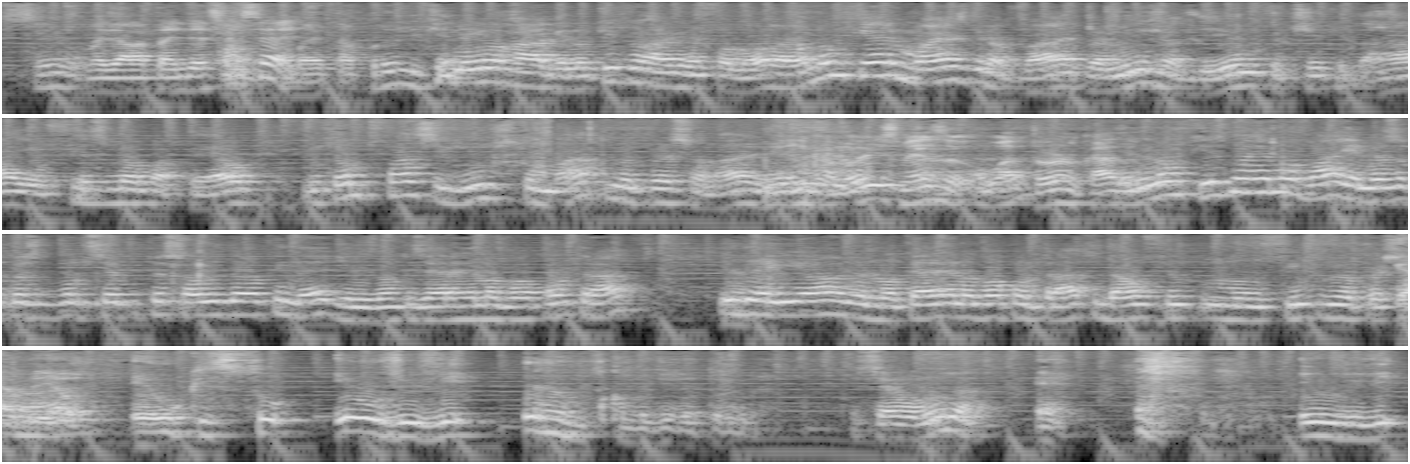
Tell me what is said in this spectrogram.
Sim. Mas ela tá em 17. Mas tá por ali. Que nem o Ragnar. O que, que o Ragnar falou? Eu não quero mais gravar, pra mim já deu o que eu tinha que dar, eu fiz o meu papel. Então tu faz o seguinte, tu mata o meu personagem. Ele falou isso mesmo? O ator, no caso? Ele não quis mais renovar, e a mesma coisa que aconteceu com o pessoal do The Walking Dead. Eles não quiseram renovar o contrato. E daí, ó, eu não quero renovar o contrato, dar um fim, um fim pro meu personagem. Gabriel, eu que sou, eu vivi anos como diretor. Você não usa? É. Eu vivi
